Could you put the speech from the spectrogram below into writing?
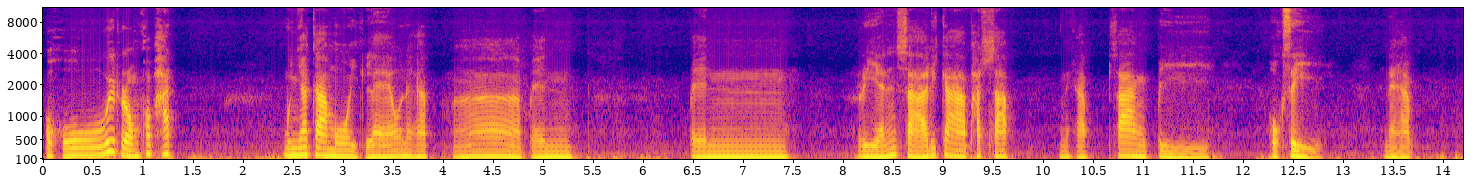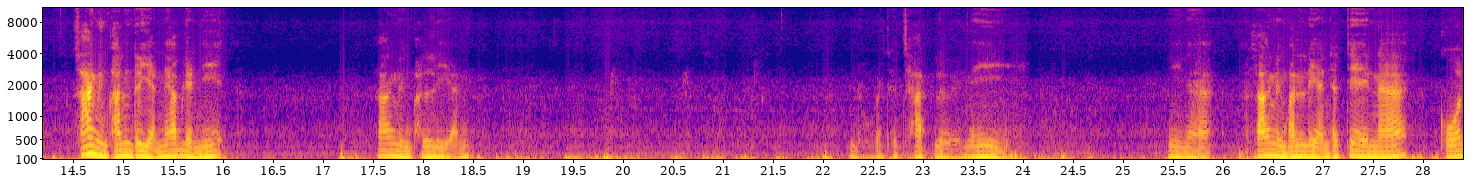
โอ้โหหลวงพ่อพัด มุญญากาโมอีกแล้วนะครับอ่าเป็น เป็น เหรียญสาริกาพัดซับ นะครับสร้างปี 64 นะครับ สร้าง 1,000 เหรียญนะครับเหรียญนี้ สร้าง 1,000 เหรียญดูกันชัดๆเลยนี่ นี่นะฮะสร้าง 1,000 เหรียญชัดเจนนะโค้ด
